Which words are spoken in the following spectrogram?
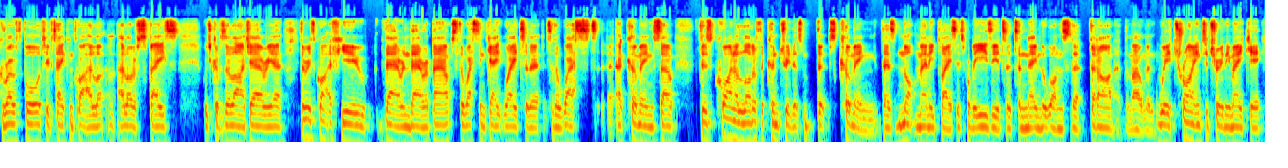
Growth Board, who've taken quite a lot, a lot of space, which covers a large area. There is quite a few there and thereabouts. The Western Gateway to the to the west are coming, so there's quite a lot of the country that's that's coming. There's not many places. It's probably easier to, to name the ones that that aren't at the moment. We're trying to truly make it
